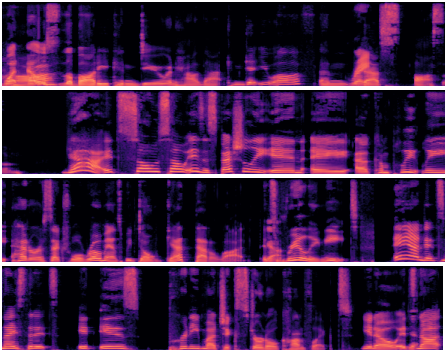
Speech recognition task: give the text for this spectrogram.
what Uh-huh. else the body can do and how that can get you off. And Right. that's awesome. Yeah, it so so is, especially in a a completely heterosexual romance. We don't get that a lot. It's Yeah. really neat. And it's nice that it's it is pretty much external conflict. You know, it's Yeah. not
